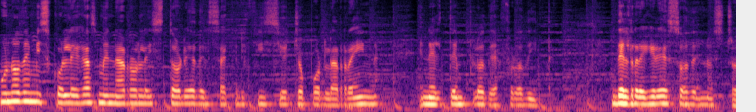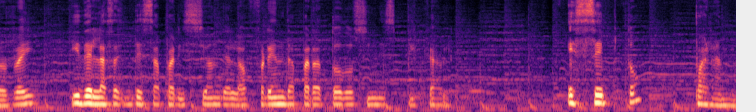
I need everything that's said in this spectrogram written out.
uno de mis colegas me narró la historia del sacrificio hecho por la reina en el templo de Afrodita del regreso de nuestro rey y de la desaparición de la ofrenda para todos inexplicable, excepto para mí.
